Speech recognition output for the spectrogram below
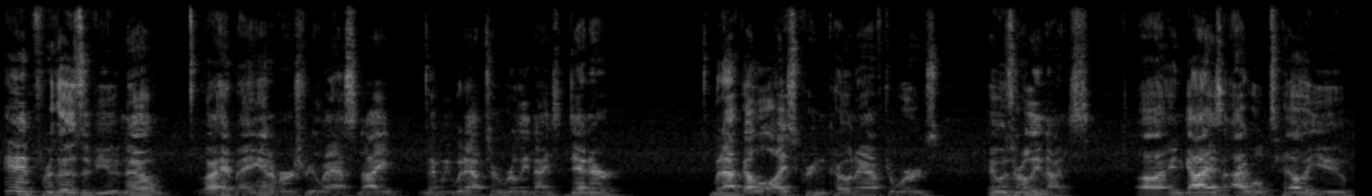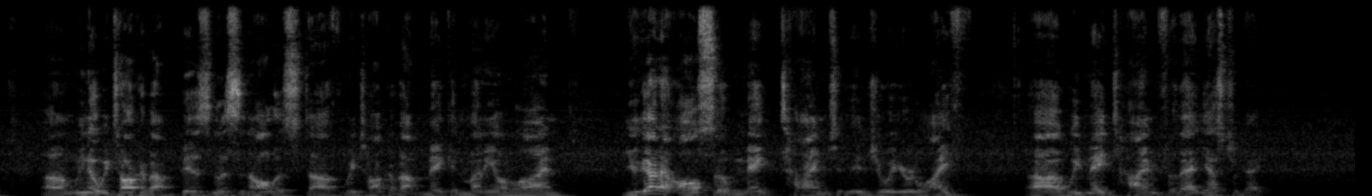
And for those of you who know I had my anniversary last night and we went out to a really nice dinner. Went out got a little ice cream cone afterwards. It was really nice. Uh, and guys I will tell you um, we know we talk about business and all this stuff. We talk about making money online. You got to also make time to enjoy your life. Uh, we made time for that yesterday.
